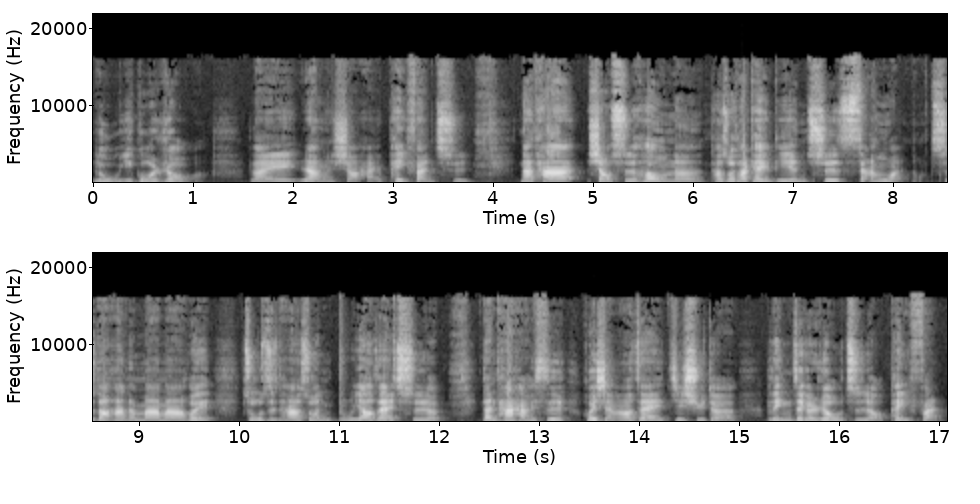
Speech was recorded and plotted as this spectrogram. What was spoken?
卤一锅肉啊，来让小孩配饭吃。那他小时候呢，他说他可以连吃三碗哦，吃到他的妈妈会阻止他说你不要再吃了，但他还是会想要再继续的淋这个肉汁哦配饭。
